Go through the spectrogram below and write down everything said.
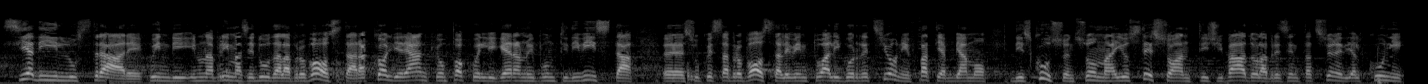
sia di illustrare, quindi in una prima seduta la proposta, raccogliere anche un po' quelli che erano i punti di vista eh, su questa proposta, le eventuali correzioni, infatti abbiamo discusso, insomma io stesso ho anticipato la presentazione di alcuni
